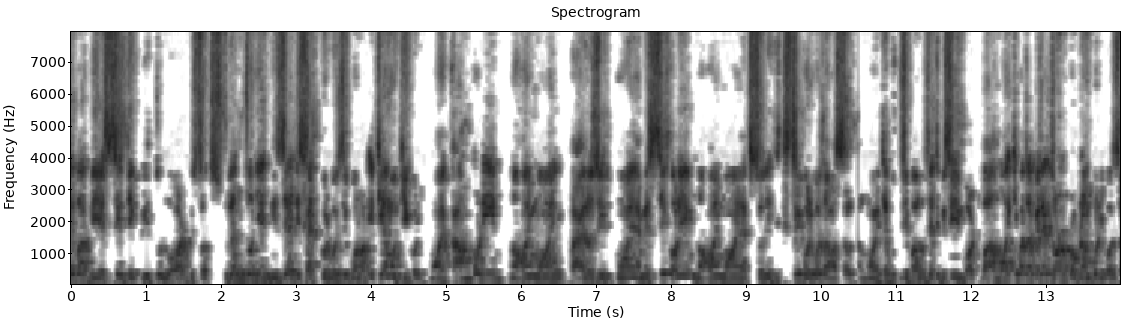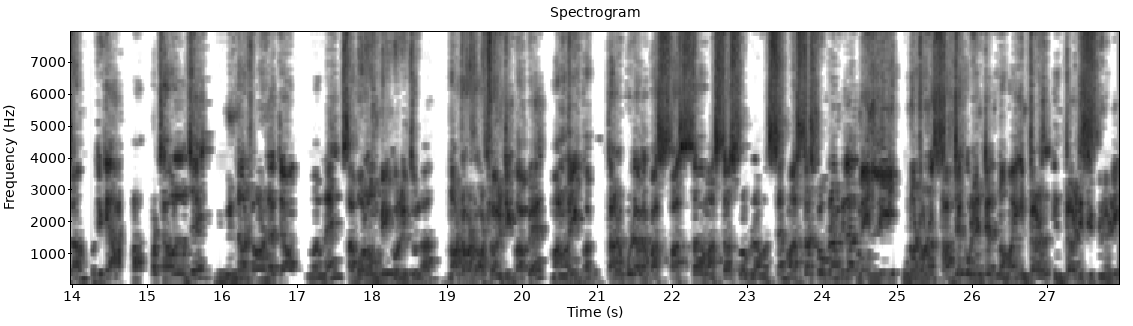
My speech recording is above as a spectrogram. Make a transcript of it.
এ বা বি এছ চি ডিগ্ৰীটো লোৱাৰ পিছত ষ্টুডেণ্টজনীয়ে নিজে ডিচাইড কৰিব জীৱনত এতিয়া মই কি কৰিম? মই কাম কৰিম নহয় মই বায়লজিত মই এম এছ চি কৰিম নহয় মই একচুৱেলি হিষ্ট্ৰী পঢ়িব যাম আচলতে। মই এতিয়া বুজি পালো যে এইটো বেছি ইম্পৰ্টেণ্ট বা মই কিবা এটা বেলেগ ধৰণৰ প্ৰগ্ৰাম কৰিব যাম। গতিকে আমাৰ কথা হ'ল যে বিভিন্ন ধৰণে তেওঁক মানে স্বাৱলম্বী কৰি তোলা নট অৰ্থনৈতিক ভাৱে মানসিক ভাৱে তাৰোপৰি আমাৰ পাঁচ পাঁচটা মাষ্টাৰ্ছ প্ৰগ্ৰাম আছে। মাষ্টাৰ্ছ প্ৰগ্ৰাম বিলাক মেইনলি কোনো ধৰণৰ চাবজেক্ট অৰিয়েণ্টেড নহয় ইণ্টাৰ ইণ্টাৰ ডিচিপ্লিনাৰী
